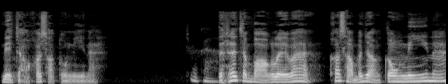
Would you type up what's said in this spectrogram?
เนี่ยจะออกข้อสอบตรงนี้นะเจ้าค่ะแต่ถ้าจะบอกเลยว่า ข้อสอบมันจะออกตรงนี้นะ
